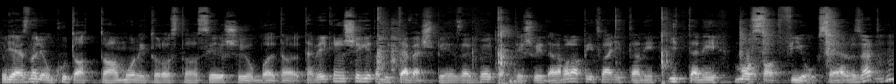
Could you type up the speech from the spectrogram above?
ugye ez nagyon kutatta, monitorozta a szélső jobboldal tevékenységét, ami teves pénzekből, tettésvédelem alapítvány, itteni, itteni Mossad fiók szervezet, uh-huh.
